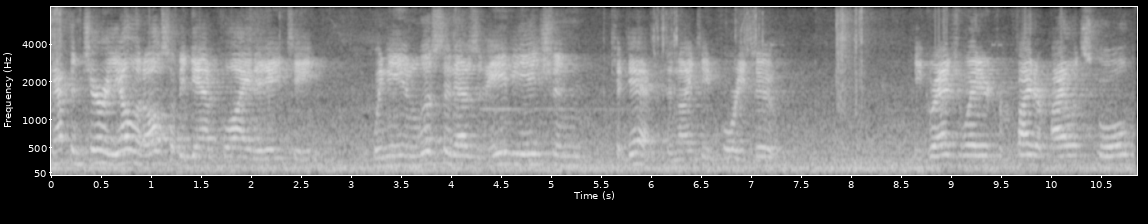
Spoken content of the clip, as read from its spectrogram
Captain Jerry Yellin also began flying at 18 when he enlisted as an aviation cadet in 1942. He graduated from fighter pilot school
